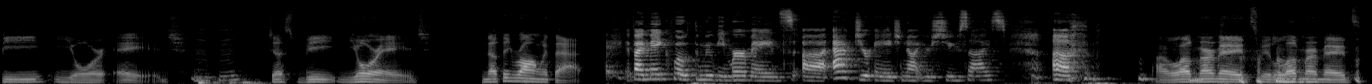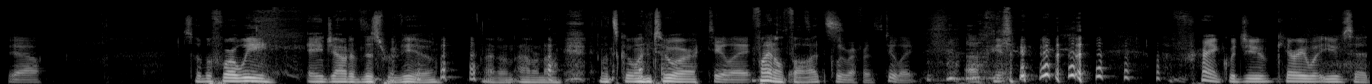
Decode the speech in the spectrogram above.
be your age. hmm Just be your age. Nothing wrong with that. If I may quote the movie Mermaids, uh, "Act your age, not your shoe size." Uh, I love mermaids. We love mermaids. Yeah. So before we age out of this review, I don't, I don't know. Let's go into our Too late. Final That's- that's thoughts. Clue reference. Too late. Uh, Frank. Would you carry what you've said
